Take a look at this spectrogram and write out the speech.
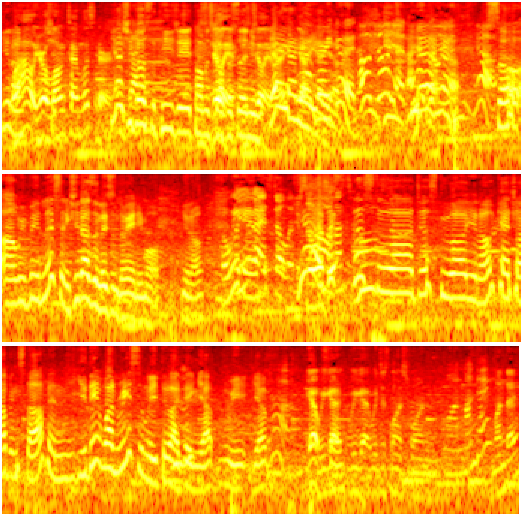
you know. Wow, you're a she- long time listener. Yeah, she goes to TJ, Thomas Jillian. Jefferson. It's Jillian, yeah, right? yeah, yeah, Yeah. yeah, Very yeah. good. Oh, Jillian. I Yeah, know yeah. Yeah. So uh, we've been listening. She doesn't listen to it anymore, you know. But we But you guys still listen. Yeah, still just, listen? just to uh, just to uh, you know catch up and stuff. And you did one recently too, I think. Yep, we yep. Yeah. Yeah, we got we got we just launched one On Monday? Monday.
